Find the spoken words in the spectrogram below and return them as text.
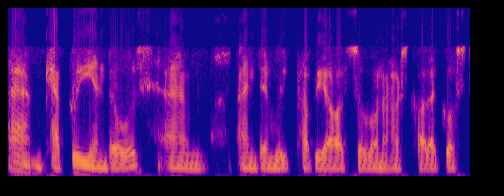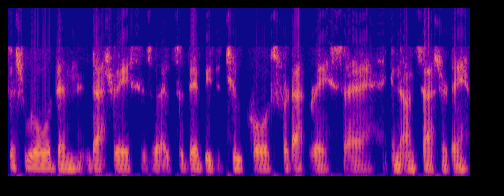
um, Capri and those. Um, and then we'll probably also run a horse called Auguste Rodin in that race as well. So they'll be the two calls for that race uh, in on Saturday.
